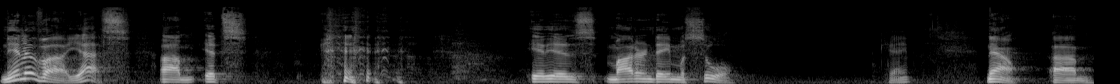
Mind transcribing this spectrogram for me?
Nineveh, yes. Um, it's it is modern day Mosul. Okay. Now, um,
